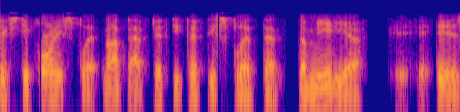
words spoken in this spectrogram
60-40 split, not that 50-50 split that the media is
